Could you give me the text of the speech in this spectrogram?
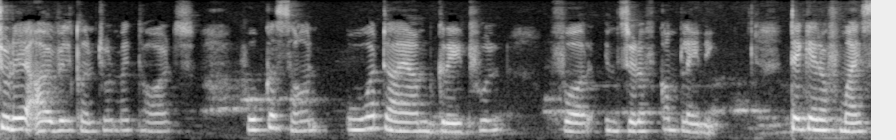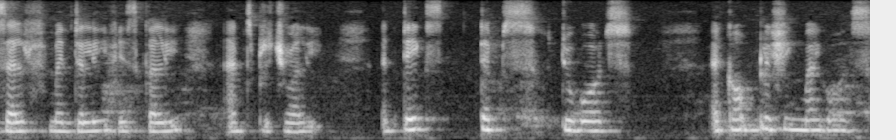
Today I will control my thoughts, focus on what I am grateful for instead of complaining. Take care of myself mentally, physically, and spiritually, and take steps towards accomplishing my goals.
